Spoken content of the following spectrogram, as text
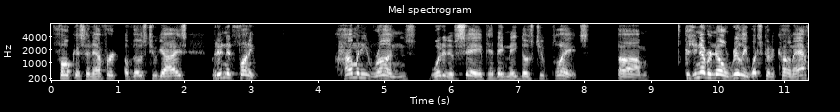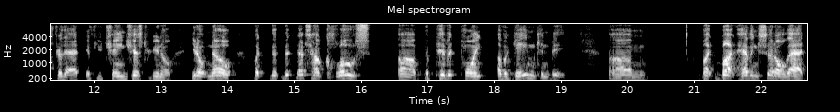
focus, and effort of those two guys. But isn't it funny? How many runs would it have saved had they made those two plays? Because um, you never know really what's going to come after that if you change history. You know, you don't know. But th- th- that's how close uh, the pivot point of a game can be. Um, but but having said all that,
